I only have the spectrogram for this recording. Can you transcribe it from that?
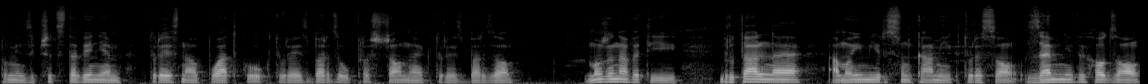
pomiędzy przedstawieniem, które jest na opłatku, które jest bardzo uproszczone, które jest bardzo, może nawet i brutalne, a moimi rysunkami, które są ze mnie wychodzą,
